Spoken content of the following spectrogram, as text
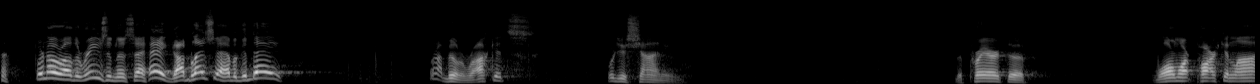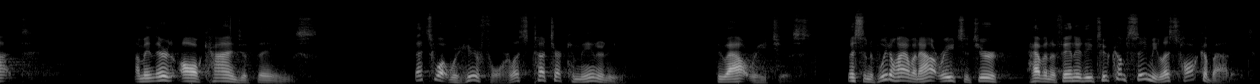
For no other reason than to say, hey, God bless you, have a good day. We're not building rockets, we're just shining. The prayer at the Walmart parking lot. I mean, there's all kinds of things. That's what we're here for. Let's touch our community through outreaches. Listen, if we don't have an outreach that you're having affinity to, come see me. Let's talk about it.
